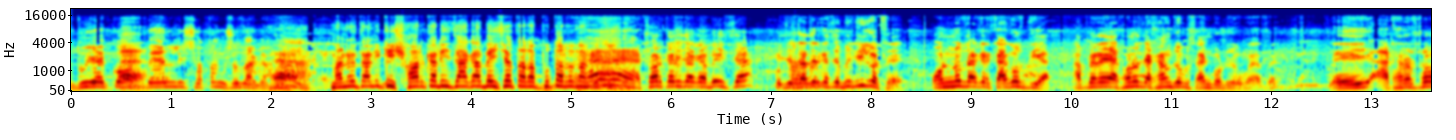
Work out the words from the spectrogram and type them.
দুই একর হ্যাঁ। বিয়াল্লিশ শতাংশ জায়গা হ্যাঁ। হ্যাঁ। মানে তাহলে কি সরকারি জায়গা বেচে তারা প্রতারণা হ্যাঁ সরকারি জায়গা বেচা এই যে যাদের কাছে বিক্রি করছে অন্য জায়গার কাগজ দিয়া। আপনারা এখনও দেখানো যাবে সাইনবোর্ড যেরকম আছে। এই আঠারোশো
